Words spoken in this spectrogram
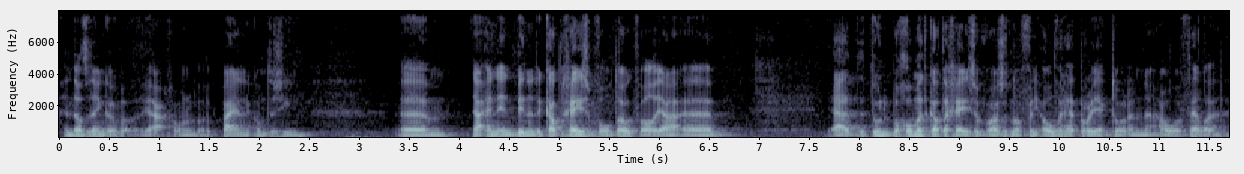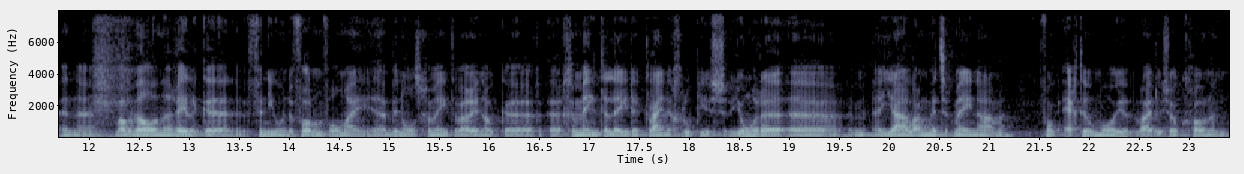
En dat is denk ik ja, gewoon pijnlijk om te zien. Ehm, ja, en in, binnen de catechese bijvoorbeeld ook wel. Ja, eh, ja, toen ik begon met catechese was het nog van die overhead-projector en eh, oude vellen. En eh, we hadden wel een redelijke vernieuwende vorm volgens mij binnen onze gemeente. Waarin ook gemeenteleden, kleine groepjes jongeren een- jaar lang met zich meenamen. Vond ik echt heel mooi. Waar je dus ook gewoon een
